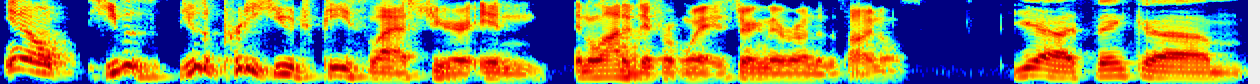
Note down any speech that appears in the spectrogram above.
you know, he was he was a pretty huge piece last year in in a lot of different ways during their run to the finals. Yeah, I think um,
